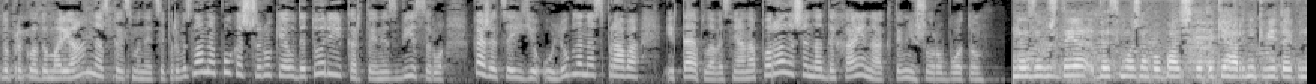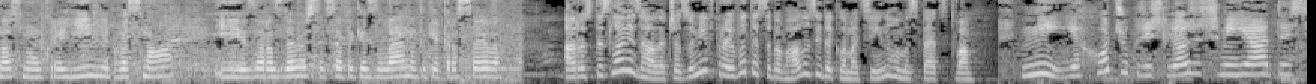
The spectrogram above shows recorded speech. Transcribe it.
До прикладу, Маріанна з Тисмениці привезла на показ широкій аудиторії картини з бісеру. Каже, це її улюблена справа, і тепла весняна пора лише надихає на активнішу роботу. Не завжди десь можна побачити такі гарні квіти, як в нас на Україні, весна. І зараз дивишся, все таке зелене, таке красиве. А Ростислав із Галича зумів проявити себе в галузі декламаційного мистецтва. Ні, я хочу крізь сльози сміятись,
